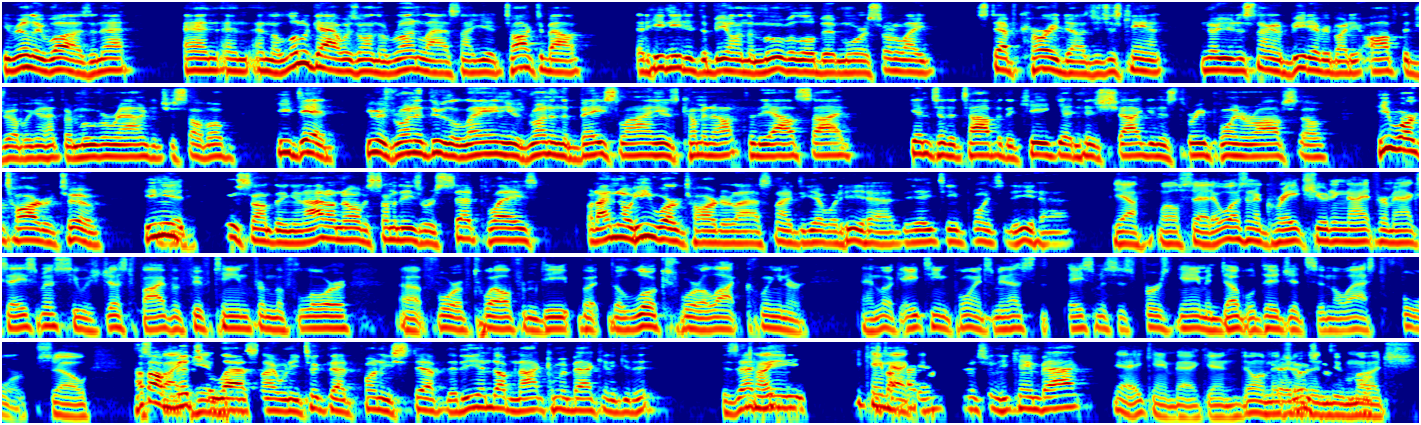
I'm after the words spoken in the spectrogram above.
He really was, and that and and and the little guy was on the run last night. You had talked about that he needed to be on the move a little bit more, sort of like Steph Curry does. You just can't, you know, you're just not going to beat everybody off the dribble. You're going to have to move around, get yourself open. He did. He was running through the lane. He was running the baseline. He was coming out to the outside, getting to the top of the key, getting his shot, getting his three pointer off. So he worked harder too. He, he needed did. to do something. And I don't know if some of these were set plays, but I know he worked harder last night to get what he had, the 18 points that he had. Yeah, well said. It wasn't a great shooting night for Max Abmas. He was just five of 15 from the floor, uh, four of 12 from deep, but the looks were a lot cleaner. And look, 18 points. I mean, that's Abmas's first game in double digits in the last four. So, how about Mitchell him, last night when he took that funny step? Did he end up not coming back in and get it? Is that no, he, he came back in? He came back. Yeah, he came back in. Dylan okay, Mitchell didn't do much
